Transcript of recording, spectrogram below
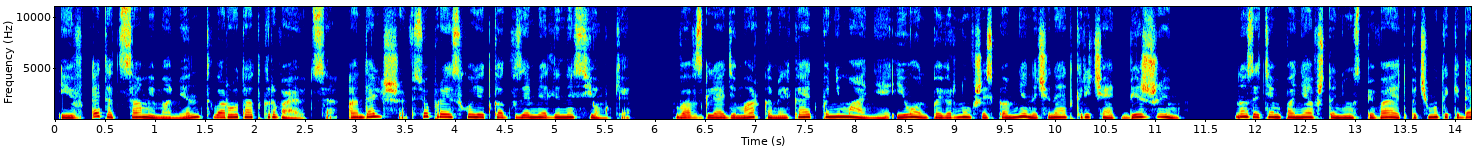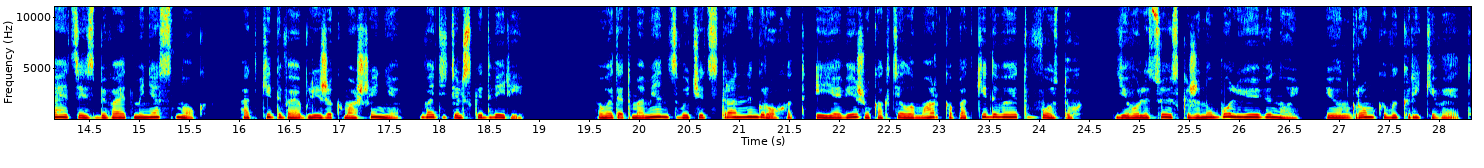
И в этот самый момент ворота открываются, а дальше все происходит как в замедленной съемке. Во взгляде Марка мелькает понимание, и он, повернувшись ко мне, начинает кричать «Бежим! но затем, поняв, что не успевает, почему-то кидается и сбивает меня с ног, откидывая ближе к машине водительской двери. В этот момент звучит странный грохот, и я вижу, как тело Марка подкидывает в воздух, его лицо искажено болью и виной, и он громко выкрикивает.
